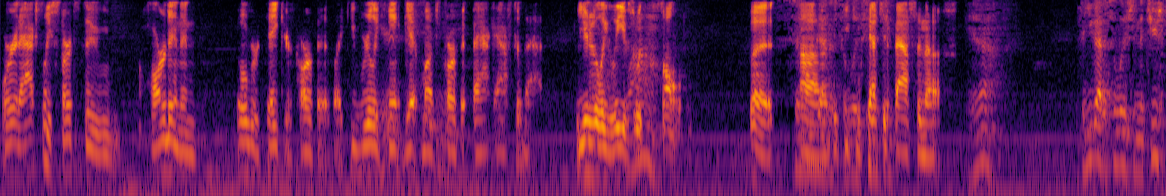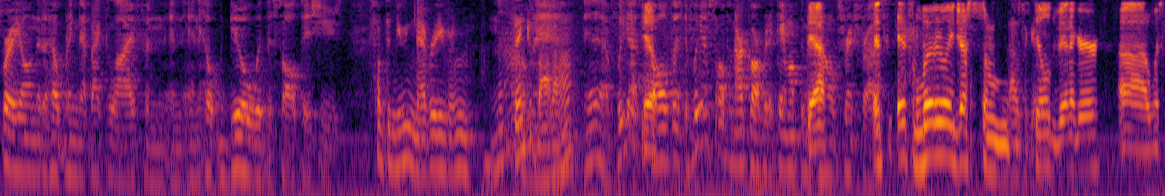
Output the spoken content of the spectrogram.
where it actually starts to harden and overtake your carpet. Like you really can't get much carpet back after that. Usually leaves with the salt, but So you uh, if you can catch to- it fast enough, Yeah. So you got a solution that you spray on that'll help bring that back to life and, and, and help deal with the salt issues. Something you never even No, think about, huh? Yeah. If we got Yeah. salt, if we have salt in our carpet, it came off the Yeah. McDonald's French fries. It's it's literally just some That was a good distilled vinegar uh, with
